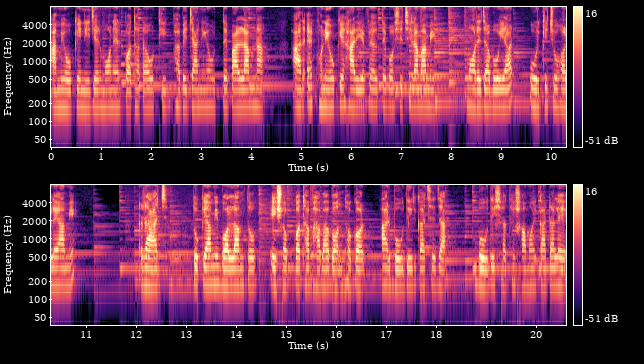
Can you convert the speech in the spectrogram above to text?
আমি ওকে নিজের মনের কথাটাও ঠিকভাবে জানিয়ে উঠতে পারলাম না। আর এখনই ওকে হারিয়ে ফেলতে বসেছিলাম আমি। মরে যাব আর ওর কিছু হলে আমি। রাজ, তোকে আমি বললাম তো এইসব কথা ভাবা বন্ধ কর, আর বৌদির কাছে যা। বৌদির সাথে সময় কাটালে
